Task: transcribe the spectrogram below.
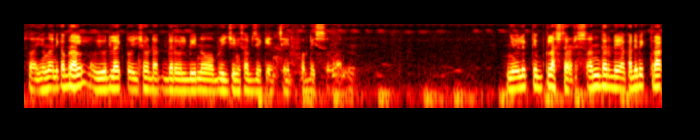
So, yung nga ni Cabral, we would like to ensure that there will be no bridging subject in CHED for this one. New elective clusters. Under the academic track,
